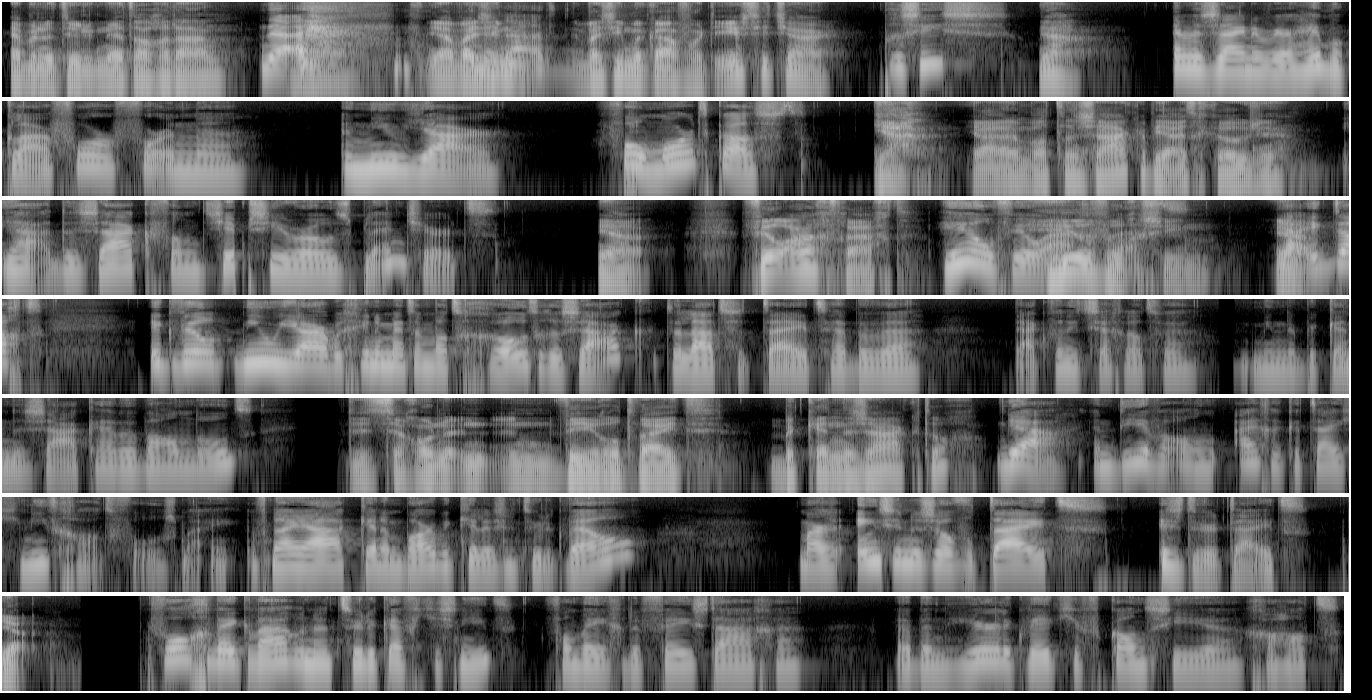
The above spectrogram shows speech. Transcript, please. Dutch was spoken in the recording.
Hebben we natuurlijk net al gedaan. Ja, Uh, ja wij, zien, wij zien elkaar voor het eerst dit jaar. Precies. Ja. En we zijn er weer helemaal klaar voor, voor een, een nieuw jaar. Vol moordkast. Ja, ja, en wat een zaak heb je uitgekozen. Ja, de zaak van Gypsy Rose Blanchard. Ja, veel aangevraagd. Heel veel Heel aangevraagd. veel gezien. Ja. Ja. ik dacht, ik wil het nieuwe jaar beginnen met een wat grotere zaak. De laatste tijd hebben we, ja, ik wil niet zeggen dat we minder bekende zaken hebben behandeld. Dit is gewoon een, een wereldwijd bekende zaak, toch? Ja, en die hebben we al eigenlijk een tijdje niet gehad, volgens mij. Of nou ja, Ken en Barbie Killers natuurlijk wel. Maar eens in de zoveel tijd is het weer tijd. Ja. Vorige week waren we natuurlijk eventjes niet, vanwege de feestdagen. We hebben een heerlijk weekje vakantie uh, gehad.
